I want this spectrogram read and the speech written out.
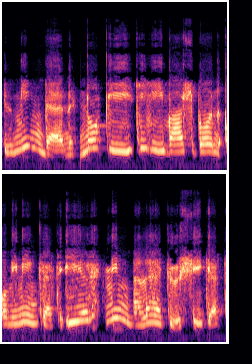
minden napi kihívásban, ami minket ér, minden lehetőséget,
